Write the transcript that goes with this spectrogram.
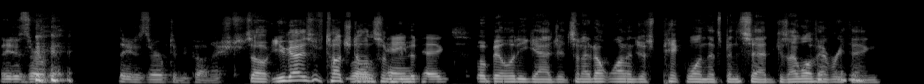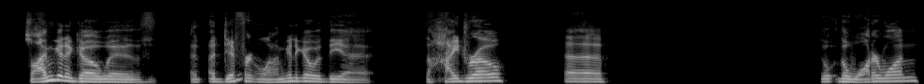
They deserve it. they deserve to be punished. So you guys have touched Little on some good pigs. mobility gadgets, and I don't want to just pick one that's been said because I love everything. so I'm gonna go with a, a different one. I'm gonna go with the uh the hydro uh the, the water one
